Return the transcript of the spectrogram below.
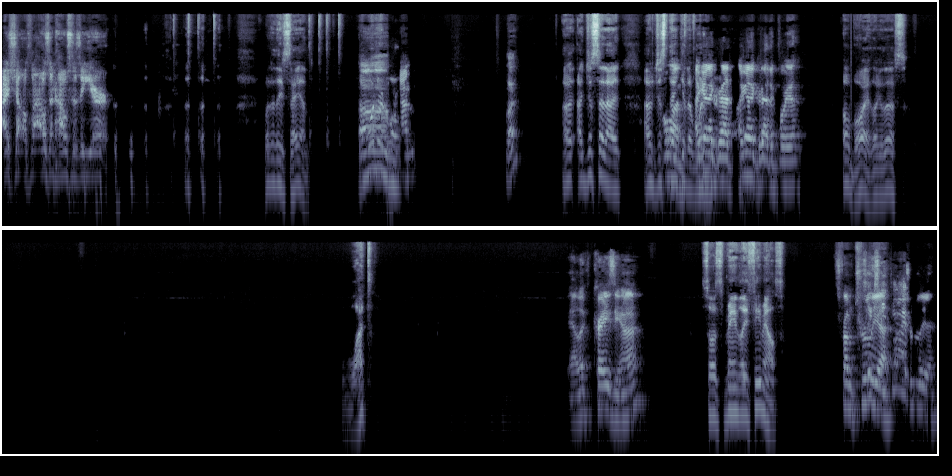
"I sell a thousand houses a year." What are they saying? I'm wondering Um, what- I'm- what? I, I just said I. I was just Hold on. thinking of. I gotta grab. I got a graphic for you. Oh boy, look at this. What? Yeah, look crazy, huh? So it's mainly females. It's from Trulia. 65. Trulia.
